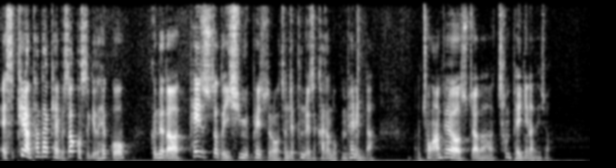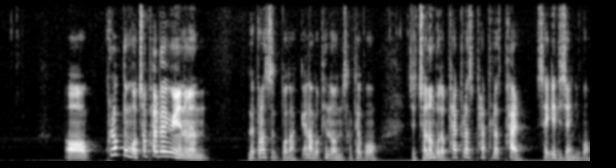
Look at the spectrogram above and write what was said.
SP랑 탄탈 cap을 섞어 쓰기도 했고 근데다 phase 숫자도 26 phase로 전 제품 중에서 가장 높은 편입니다. 총 암페어 숫자가 1100이나 되죠. 어 clock도 뭐 1800이면 reference보다 꽤나 높이 넣은 상태고 이제 전원부다 8 플러스 8 플러스 8 세 개 디자인이고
